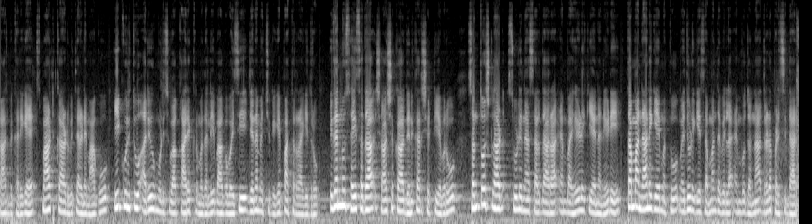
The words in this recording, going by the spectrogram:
ಕಾರ್ಮಿಕರಿಗೆ ಸ್ಮಾರ್ಟ್ ಕಾರ್ಡ್ ವಿತರಣೆ ಹಾಗೂ ಈ ಕುರಿತು ಅರಿವು ಮೂಡಿಸುವ ಕಾರ್ಯಕ್ರಮದಲ್ಲಿ ಭಾಗವಹಿಸಿ ಜನಮೆಚ್ಚುಗೆಗೆ ಪಾತ್ರರಾಗಿದ್ದರು. ಇದನ್ನು ಸಹಿಸದ ಶಾಸಕ ದಿನಕರ್ ಶೆಟ್ಟಿಯವರು, ಸಂತೋಷ್ ಲಾಡ್ ಸುಳ್ಳಿನ ಸರ್ದಾರ ಎಂಬ ಹೇಳಿಕೆಯನ್ನು ನೀಡಿ ತಮ್ಮ ನಾಲಿಗೆ ಮತ್ತು ಮೆದುಳಿಗೆ ಸಂಬಂಧವಿಲ್ಲ ಎಂಬುದನ್ನು ದೃಢಪಡಿಸಿದ್ದಾರೆ.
